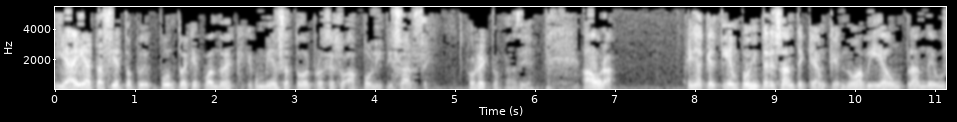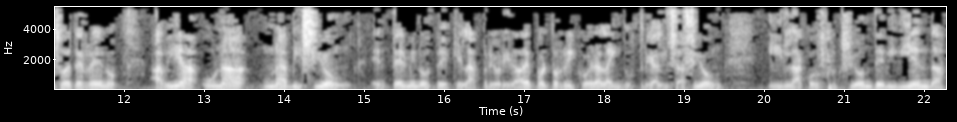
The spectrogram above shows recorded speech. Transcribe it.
y ahí hasta cierto punto es que cuando es que comienza todo el proceso a politizarse, ¿correcto? Así es. Ahora, en aquel tiempo es interesante que aunque no había un plan de uso de terreno, había una, visión en términos de que la prioridad de Puerto Rico era la industrialización y la construcción de viviendas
